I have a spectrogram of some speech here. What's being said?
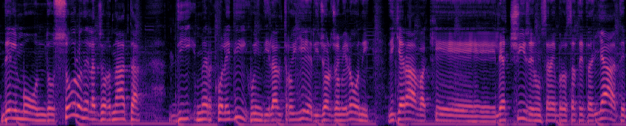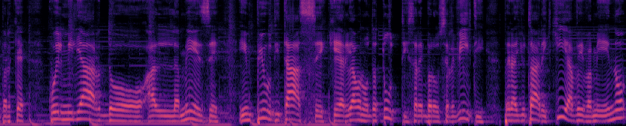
del mondo solo nella giornata di mercoledì, quindi l'altro ieri Giorgio Meloni dichiarava che le accise non sarebbero state tagliate perché quel miliardo al mese in più di tasse che arrivavano da tutti sarebbero serviti per aiutare chi aveva meno.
